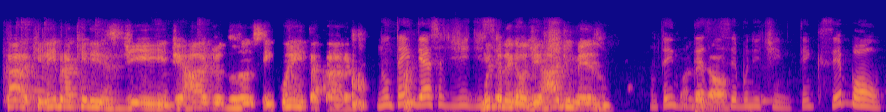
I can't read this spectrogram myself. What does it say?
Cara, que lembra aqueles de, de rádio dos anos 50, cara. Não tem dessa de, de Muito ser legal, de rádio mesmo. Não tem Pô, dessa legal. de ser bonitinho. Tem que ser bom.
